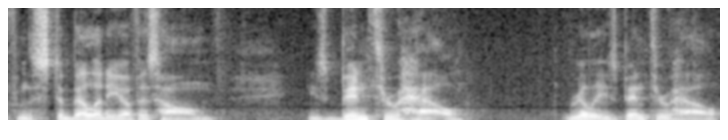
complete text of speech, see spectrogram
from the stability of his home. He's been through hell. Really, he's been through hell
